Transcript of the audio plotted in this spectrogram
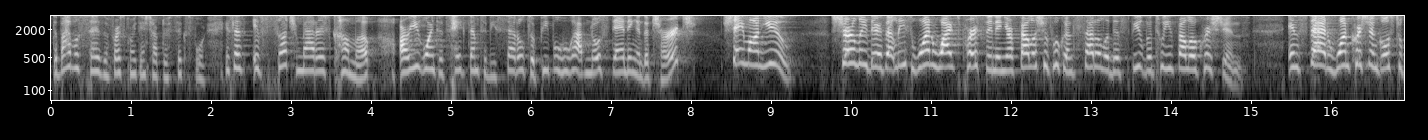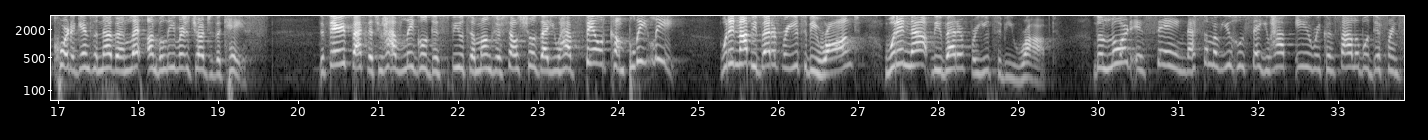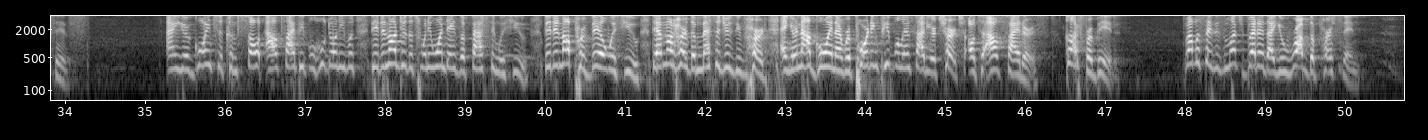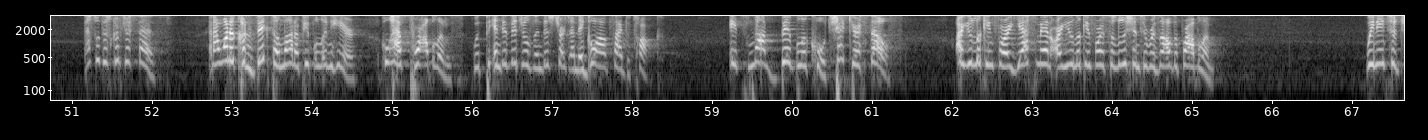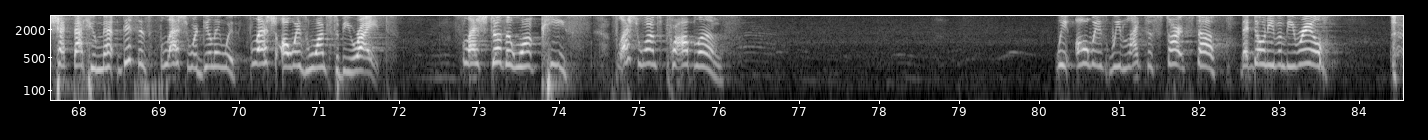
The Bible says in 1 Corinthians chapter 6, 4, it says, if such matters come up, are you going to take them to be settled to people who have no standing in the church? Shame on you. Surely there's at least one wise person in your fellowship who can settle a dispute between fellow Christians. Instead, one Christian goes to court against another and let unbelievers judge the case. The very fact that you have legal disputes amongst yourselves shows that you have failed completely. Would it not be better for you to be wronged? Would it not be better for you to be robbed? The Lord is saying that some of you who say you have irreconcilable differences and you're going to consult outside people who don't even, they did not do the 21 days of fasting with you. They did not prevail with you. They have not heard the messages you've heard. And you're now going and reporting people inside your church or to outsiders. God forbid. The Bible says it's much better that you rob the person. That's what the scripture says. And I want to convict a lot of people in here who have problems with individuals in this church and they go outside to talk. It's not biblical. Check yourself. Are you looking for a yes man? Are you looking for a solution to resolve the problem? We need to check that human. This is flesh we're dealing with. Flesh always wants to be right. Flesh doesn't want peace. Flesh wants problems. We always we like to start stuff that don't even be real.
